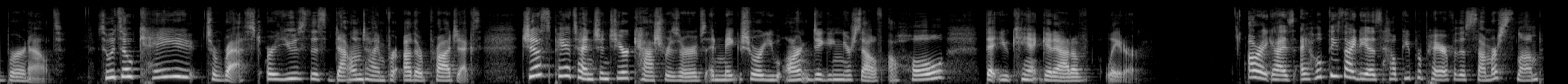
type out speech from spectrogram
burnout. So it's okay to rest or use this downtime for other projects. Just pay attention to your cash reserves and make sure you aren't digging yourself a hole that you can't get out of later. All right, guys, I hope these ideas help you prepare for the summer slump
